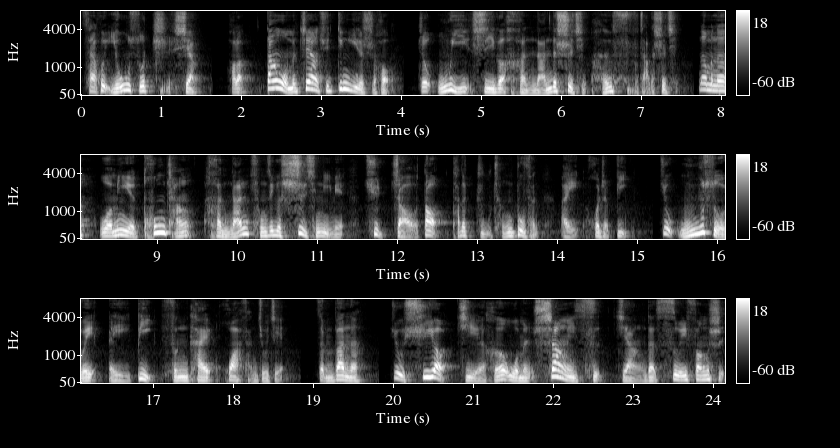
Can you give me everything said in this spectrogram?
才会有所指向。好了，当我们这样去定义的时候，这无疑是一个很难的事情，很复杂的事情。那么呢，我们也通常很难从这个事情里面去找到它的组成部分 A 或者 B，就无所谓 A、B 分开化繁就简，怎么办呢？就需要结合我们上一次讲的思维方式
